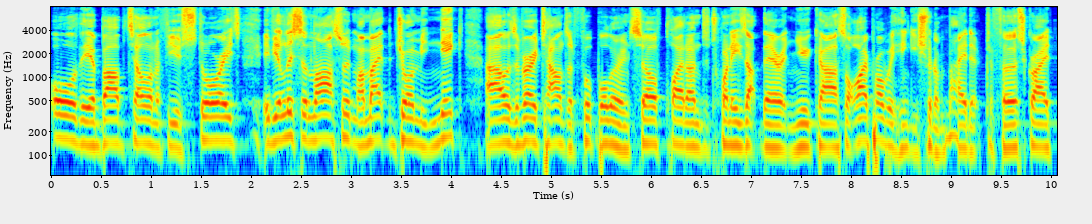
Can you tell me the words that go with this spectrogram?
all the above, telling a few stories. If you listened last week, my mate that joined me, Nick, uh, was a very talented footballer himself, played under 20s up there at Newcastle. I probably think he should have made it to first grade,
